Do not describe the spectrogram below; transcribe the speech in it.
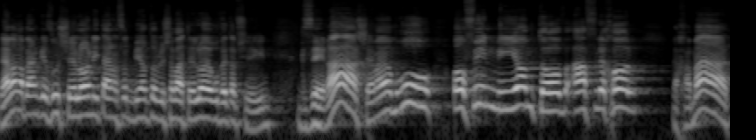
למה רבנן גזרו שלא ניתן לעשות ביום טוב לשבת ללא עירובי תבשילין? גזירה שהם אמרו, אופין מיום טוב אף לחול. מחמת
